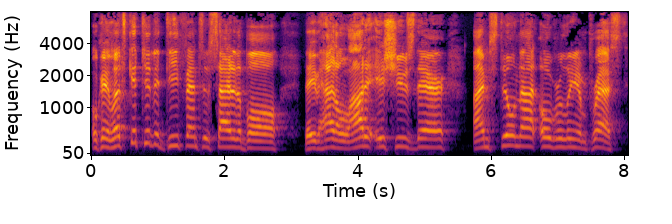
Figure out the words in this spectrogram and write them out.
Okay, let's get to the defensive side of the ball. They've had a lot of issues there. I'm still not overly impressed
